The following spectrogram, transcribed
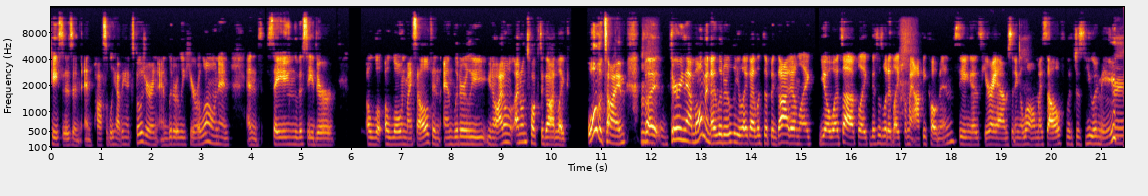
cases and, and possibly having exposure and, and literally here alone and and saying the Seder al- alone myself and and literally, you know, I don't I don't talk to God like all the time. Mm. But during that moment, I literally like I looked up in God and I'm like, yo, what's up? Like this is what I'd like for my afikoman, seeing as here I am sitting alone myself with just you and me.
